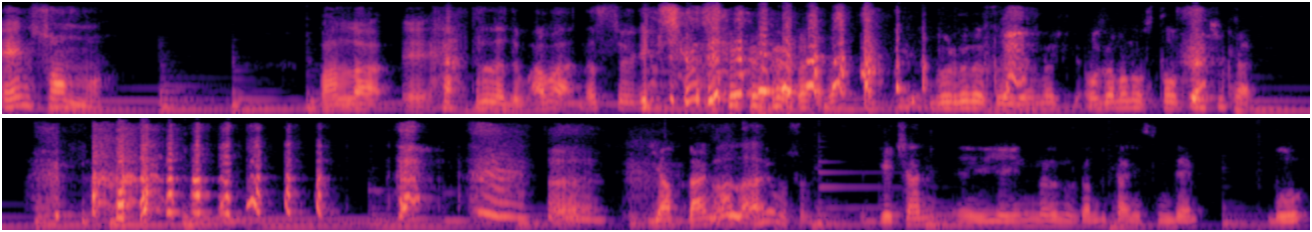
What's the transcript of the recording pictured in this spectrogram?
En son mu? Valla e, hatırladım ama nasıl söyleyeyim şimdi? Burada da söyleyemez. O zaman o stalktan çıkar. Ya ben Vallahi. hatırlıyor musun? Geçen e, yayınlarımızdan bir tanesinde bu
